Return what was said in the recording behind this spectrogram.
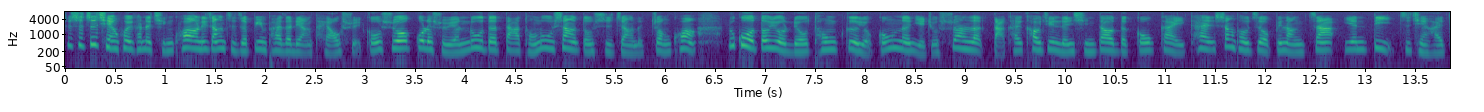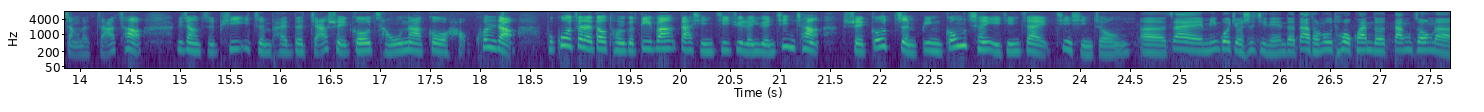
这是之前会看的情况。里长指着并排的两条水沟说：“过了水源路的大同路上都是这样的状况。如果都有流通、各有功能也就算了，打开靠近人行道的沟盖一看，上头只有槟榔渣、烟蒂，之前还长了杂草。”里长直批一整排的假水沟藏污纳垢，好困扰。不过再来到同一个地方，大型机具人员进场，水沟整并工程已经在进行中。呃，在民国九十几年的大同路拓宽的当中呢，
